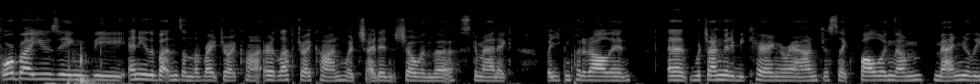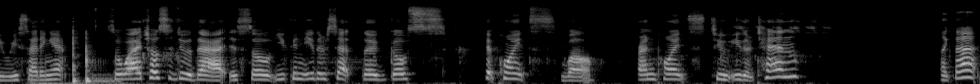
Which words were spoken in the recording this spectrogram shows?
or by using the any of the buttons on the right Joy-Con or left Joy-Con, which I didn't show in the schematic, but you can put it all in, uh, which I'm going to be carrying around, just like following them, manually resetting it. So why I chose to do that is so you can either set the ghost's hit points, well, friend points to either 10, like that,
